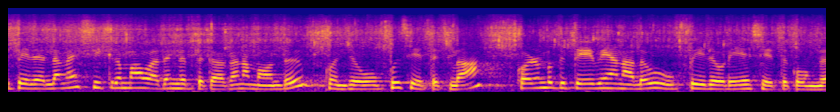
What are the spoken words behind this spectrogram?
இப்போ இது எல்லாமே சீக்கிரமாக வதங்கிறதுக்காக நம்ம வந்து கொஞ்சம் உப்பு சேர்த்துக்கலாம். குழம்புக்கு தேவையான அளவு உப்பு இதோடையே சேர்த்துக்கோங்க.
